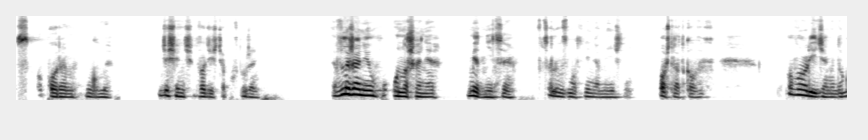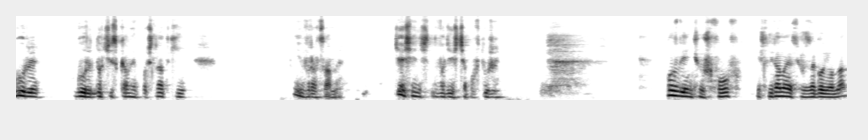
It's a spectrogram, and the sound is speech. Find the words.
z oporem gumy. 10-20 powtórzeń. W leżeniu unoszenie miednicy w celu wzmocnienia mięśni pośladkowych. Powoli idziemy do góry, góry dociskamy pośladki i wracamy. 10-20 powtórzeń. Po zdjęciu szwów, jeśli rana jest już zagojona,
